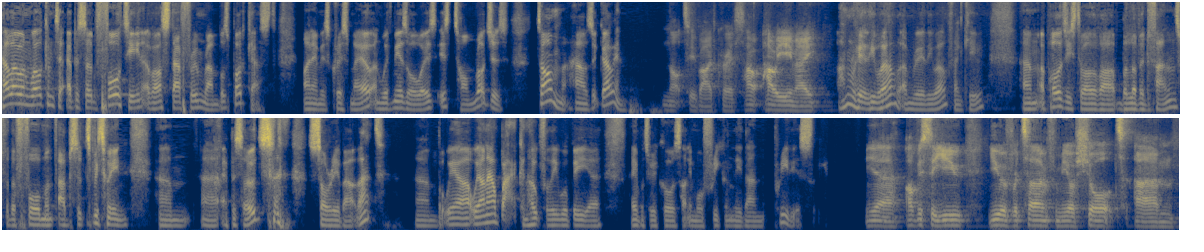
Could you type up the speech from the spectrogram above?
Hello and welcome to episode 14 of our Staffroom Rambles podcast. My name is Chris Mayoh, and with me, as always, is Tom Rogers. Tom, how's it going? Not too bad, Chris. How, how are you, mate? I'm really well. I'm really well, thank you. Um, apologies to all of our beloved fans for the four month absence between um, uh, episodes. Sorry about that. Um, but we are we are now back, and hopefully we'll be uh, able to record slightly more frequently than previously. Yeah, obviously you you have returned from your short um,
